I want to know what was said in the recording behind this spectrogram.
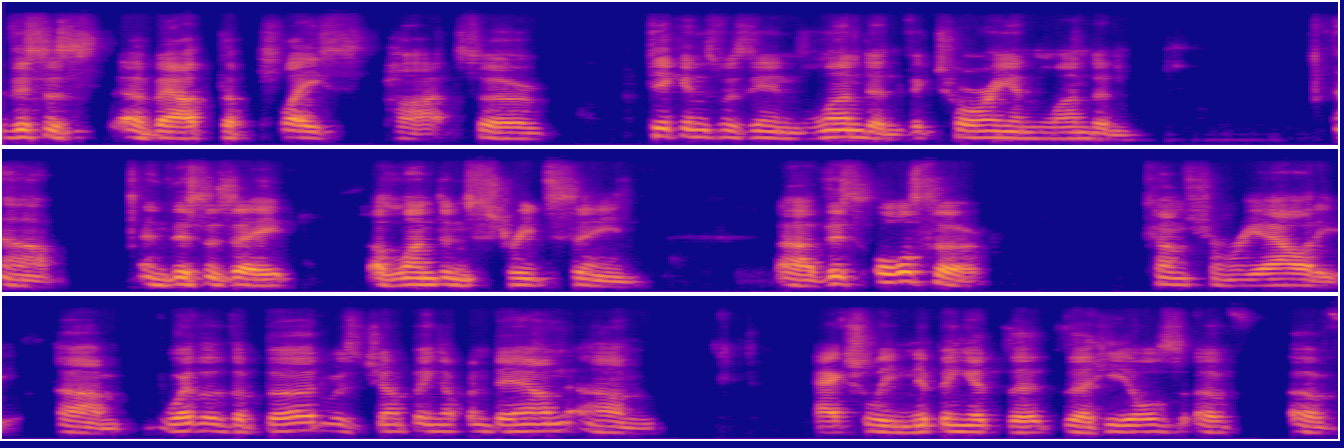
this is about the place part. So Dickens was in London, Victorian London. Uh, and this is a, a London street scene. Uh, this also comes from reality. Um, whether the bird was jumping up and down, um, actually nipping at the, the heels of, of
